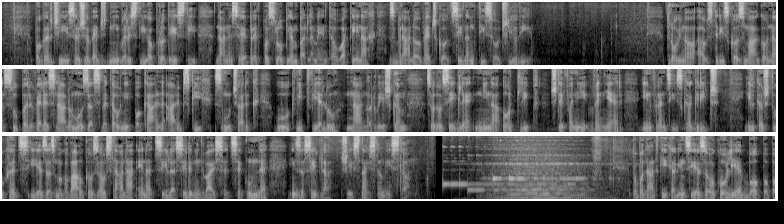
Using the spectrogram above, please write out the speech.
Po Grčiji se že več dni vrstijo protesti. Danes se je pred poslopjem parlamenta v Atenah zbralo več kot 7000 ljudi. Trojno avstrijsko zmago na super veleslalomu za svetovni pokal alpskih smučark v Kvitfjelu na Norveškem so dosegle Nina Ortlip, Štefani Venjer in Franciska Grič. Ilka Štuhec je za zmagovalko zaostala 1,27 sekunde in zasedla 16. mesto. Podatkih Agencije za okolje bo po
